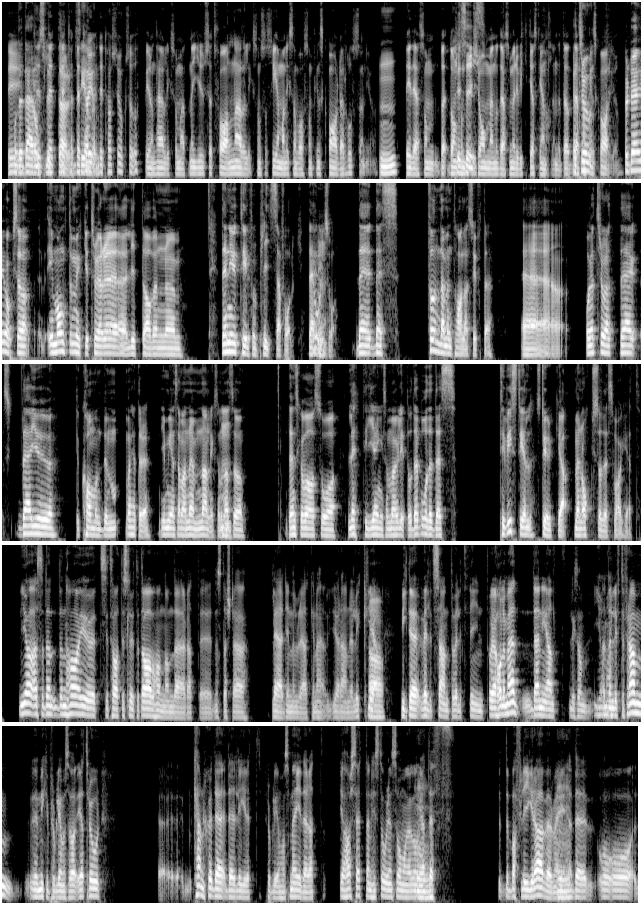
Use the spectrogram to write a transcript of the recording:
Det, Och det är där de slutar Det, det, det, tar ju, det tas ju också upp i den här liksom att när ljuset falnar liksom så ser man liksom vad som finns kvar där hos en ju. Mm. Det är det som, de, de som bryr sig om en och det som är det viktigaste egentligen. Det, det som tror- finns kvar ju. För det är ju också, i mångt och mycket tror jag det är lite av en, um, den är ju till för att plisa folk. Det är ju så. Det är dess fundamentala syfte. Eh, och jag tror att det är, det är ju the common, dem- vad heter det, gemensamma nämnaren liksom. Mm. Alltså, den ska vara så lättillgänglig som möjligt. Och det är både dess, till viss del styrka, men också dess svaghet. Ja, alltså den, den har ju ett citat i slutet av honom där att eh, den största glädjen eller det att kunna göra andra lyckliga. Ja. Vilket är väldigt sant och väldigt fint. Och jag håller med den i allt, liksom, med. den lyfter fram eh, mycket problem och så. Jag tror eh, kanske det, det ligger ett problem hos mig där att jag har sett den historien så många gånger Mm. att det, det bara flyger över mig. Mm. Det, och, och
